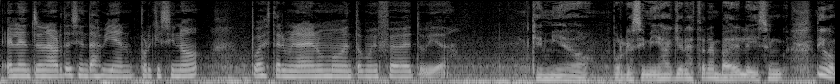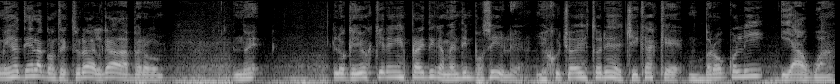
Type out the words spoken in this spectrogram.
el entrenador te sientas bien, porque si no puedes terminar en un momento muy feo de tu vida. Qué miedo. Porque si mi hija quiere estar en ballet, le dicen. Digo, mi hija tiene la contextura delgada, pero. No es- lo que ellos quieren es prácticamente imposible. Yo he escuchado historias de chicas que brócoli y agua.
